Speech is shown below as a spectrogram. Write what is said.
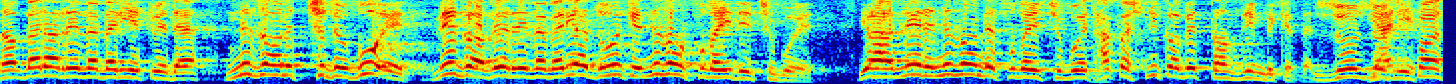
نابەرە ڕێبەبەریت وێدا نزانت چ بۆیت وێگا وێ ڕێبەبەریا دوکە نزان سوبەی دێ چ بۆیت یا هەولێرە نزان دێ سوبەی چ بۆیت حتا شنیکا بێت تەنظیم بکەێت زۆر زۆر سپاس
